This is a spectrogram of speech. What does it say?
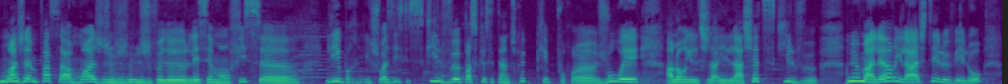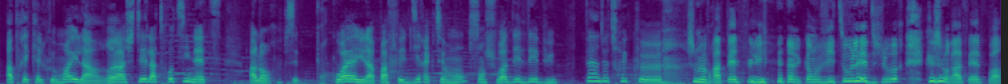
Moi, j'aime pas ça. Moi, je, veux laisser mon fils euh, libre. Il choisit ce qu'il veut parce que c'est un truc pour euh, jouer. Alors, il, il achète ce qu'il veut. Le malheur, il a acheté le vélo. Après quelques mois, il a reacheté la trottinette. Alors, c'est pourquoi il n'a pas fait directement son choix dès le début. Plein de trucs que je me rappelle plus, qu'on vit tous les jours, que je me rappelle pas.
